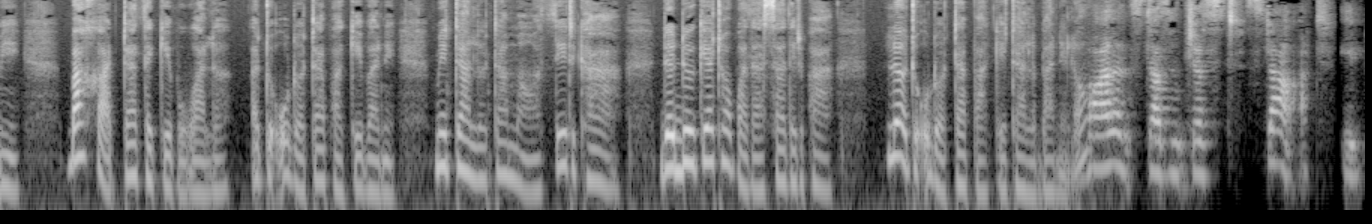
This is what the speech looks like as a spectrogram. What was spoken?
မီဘာခတာတကေဘဝလာအတူအော်တော့တာဖာကေပါနေမေတ္တာလတာမောစေတခါဒဒုကဲထော်ပါတာစာတိဖာလော့တူအော်တော့တာပါကေတာလပါနေလော Violence doesn't just start, it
